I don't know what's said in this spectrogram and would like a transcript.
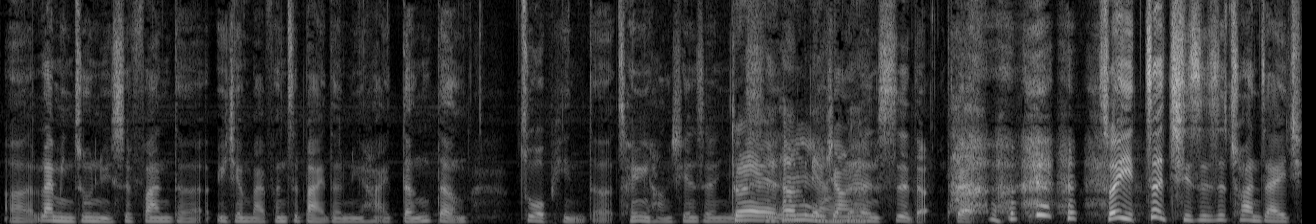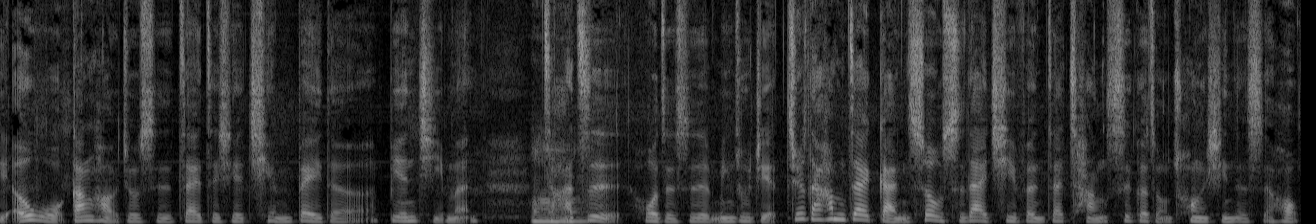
呃赖明珠女士翻的《遇见百分之百的女孩》等等。作品的陈宇航先生也是互相认识的，对，所以这其实是串在一起。而我刚好就是在这些前辈的编辑们、杂志或者是民族节，就是他们在感受时代气氛，在尝试各种创新的时候，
